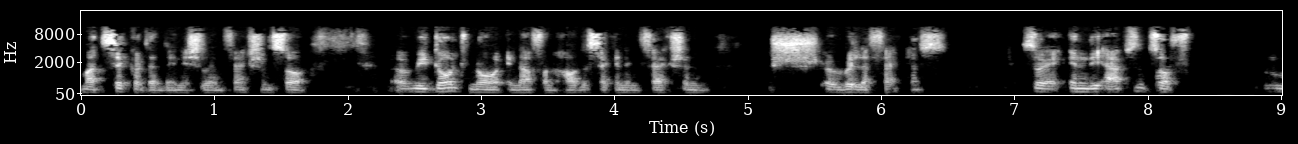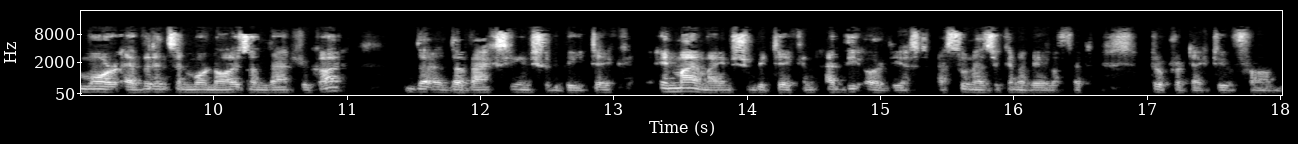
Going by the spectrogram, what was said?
much sicker than the initial infection. So uh, we don't know enough on how the second infection sh- will affect us. So, in the absence of more evidence and more knowledge on that regard, the, the vaccine should be taken, in my mind, should be taken at the earliest, as soon as you can avail of it to protect you from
